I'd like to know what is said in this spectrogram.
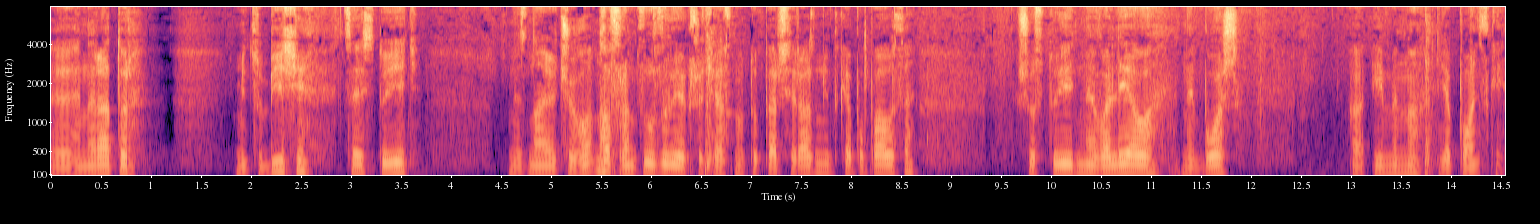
Е, Генератор Mitsubishi цей стоїть. Не знаю чого. На французові, якщо чесно, то перший раз мені таке попалося. Що стоїть не Valeo, не Bosch, а іменно японський.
